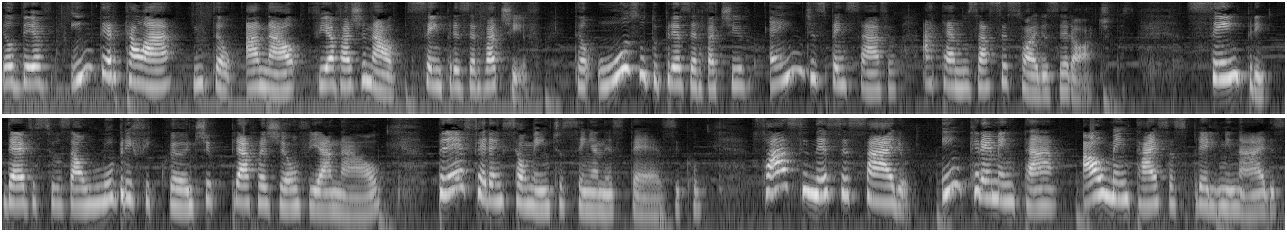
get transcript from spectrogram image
eu devo intercalar, então, anal via vaginal, sem preservativo. Então, o uso do preservativo é indispensável até nos acessórios eróticos. Sempre deve-se usar um lubrificante para a região via anal, preferencialmente sem anestésico. Faz-se necessário incrementar, aumentar essas preliminares,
